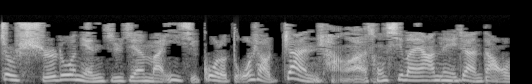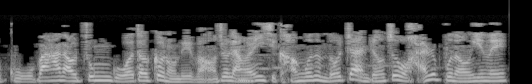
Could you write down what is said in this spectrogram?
就是十多年之间吧，一起过了多少战场啊？从西班牙内战到古巴，到中国，到各种地方，就两个人一起扛过那么多战争，最后还是不能因为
